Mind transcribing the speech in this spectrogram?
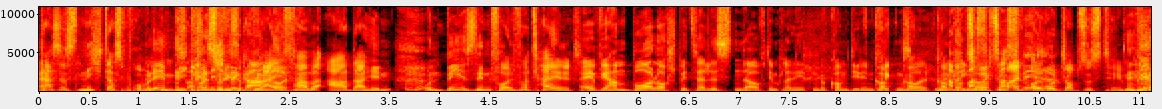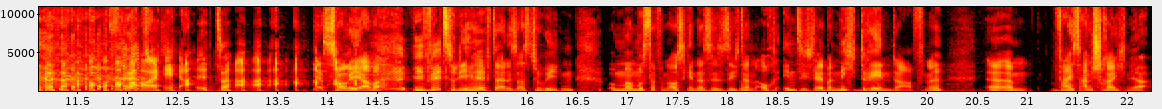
das ist nicht das Problem. Wie aber kriegst du diese vegan, Leute. Bleifarbe A dahin und B sinnvoll verteilt? Ey, wir haben Bohrloch-Spezialisten da auf dem Planeten bekommen, die den ficken sollten. Kommen Aber zurück zum ein Euro-Job-System. ey, Alter. Ja, sorry, aber wie willst du die Hälfte eines Asteroiden, und man muss davon ausgehen, dass er sich dann auch in sich selber nicht drehen darf, ne? Ähm, weiß anstreichen. Ja,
